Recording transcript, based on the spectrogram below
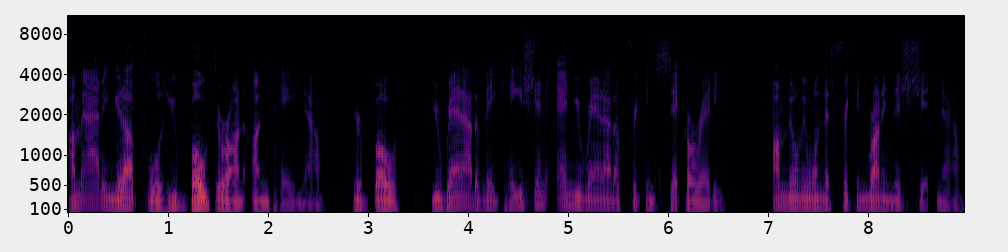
I'm adding it up, fools. You both are on unpaid now. You're both. You ran out of vacation and you ran out of freaking sick already. I'm the only one that's freaking running this shit now.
